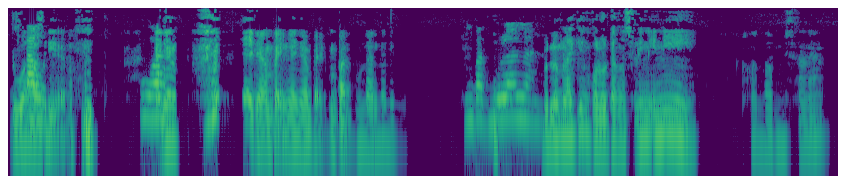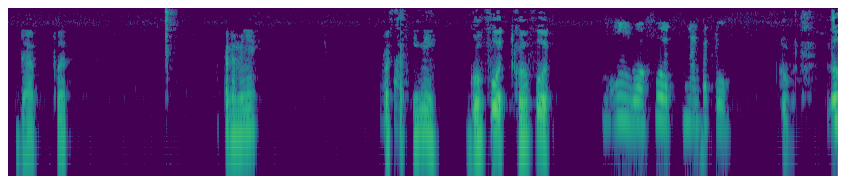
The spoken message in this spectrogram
Dua Setahun. hari ya. Wah, kayak nyampe, nggak nyampe. Empat bulan ini. empat bulanan. Belum lagi kalau udah ngeselin ini. Kalau misalnya dapet apa namanya? Pesan ini, GoFood, GoFood. Mm, GoFood, kenapa tuh? GoFood. Lu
